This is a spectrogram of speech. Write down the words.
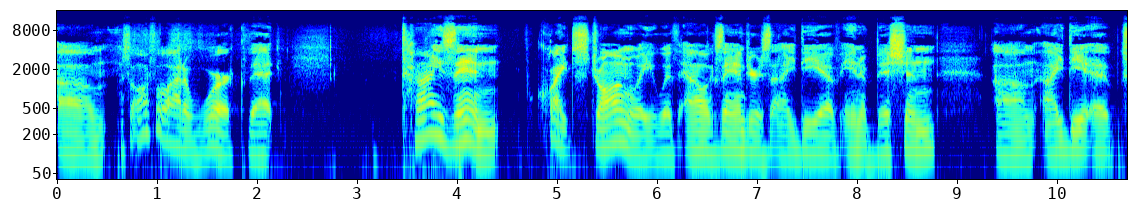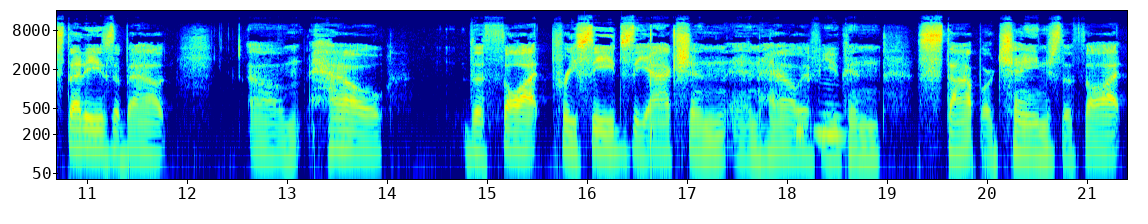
um, there's an awful lot of work that ties in quite strongly with Alexander's idea of inhibition, um, idea uh, studies about um, how the thought precedes the action, and how mm-hmm. if you mm-hmm. can stop or change the thought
